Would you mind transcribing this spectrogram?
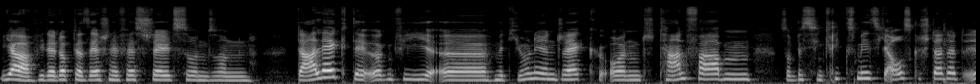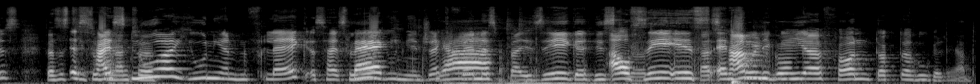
ja, wie der Doktor sehr schnell feststellt, so ein, so ein Dalek, der irgendwie äh, mit Union Jack und Tarnfarben so ein bisschen kriegsmäßig ausgestattet ist. Das ist es heißt nur Union Flag, es heißt Flag. nur Union Jack, ja. wenn es bei See gehisst Auf See ist, das Entschuldigung. haben wir von Dr. Who gelernt.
